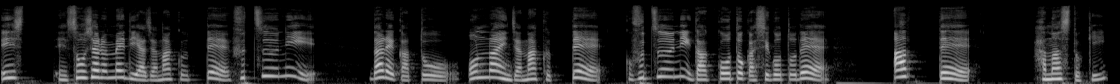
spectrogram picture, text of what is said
ソーシャルメディアじゃなくって、普通に誰かとオンラインじゃなくって、普通に学校とか仕事で会って話すとき、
